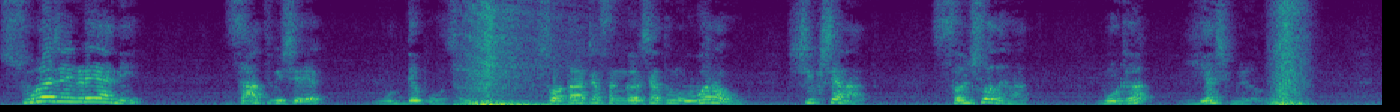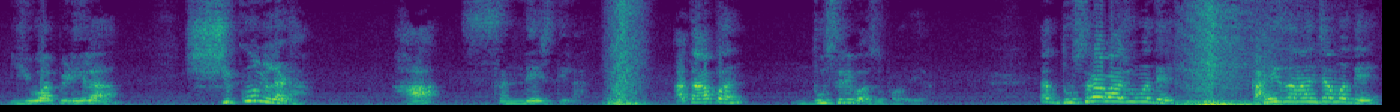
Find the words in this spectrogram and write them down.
सूरज एंगडे यांनी जात विषयक मुद्दे पोहोचवले. स्वतःच्या संघर्षातून उभं राहून शिक्षणात संशोधनात मोठं यश मिळवलं. युवा पिढीला शिकून लढा हा संदेश दिला. आता आपण दुसरी बाजू पाहूया. या दुसऱ्या बाजूमध्ये काही जणांच्या मते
